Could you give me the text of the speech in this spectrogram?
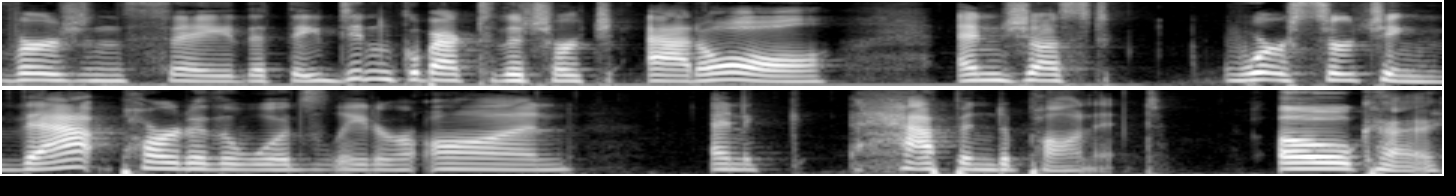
versions say that they didn't go back to the church at all and just were searching that part of the woods later on and happened upon it. Okay.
